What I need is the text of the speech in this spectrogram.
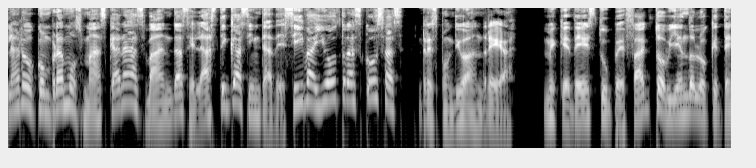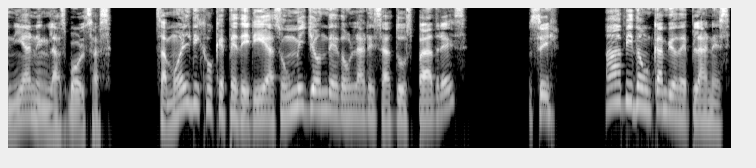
Claro, compramos máscaras, bandas elásticas, cinta adhesiva y otras cosas, respondió Andrea. Me quedé estupefacto viendo lo que tenían en las bolsas. ¿Samuel dijo que pedirías un millón de dólares a tus padres? Sí. Ha habido un cambio de planes.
